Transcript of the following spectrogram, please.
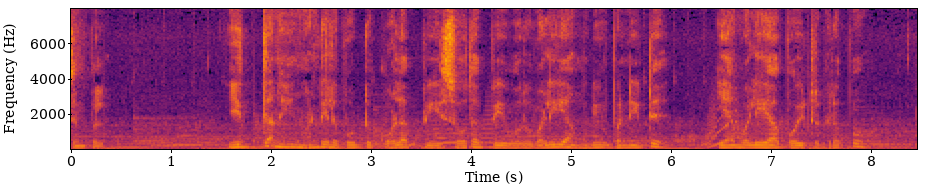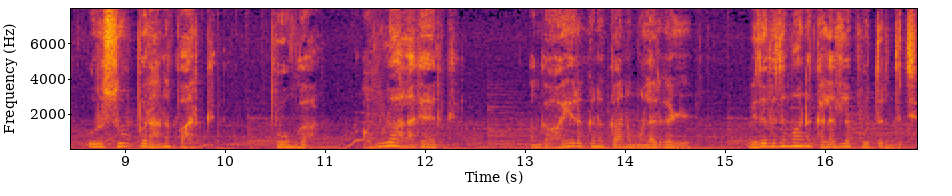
சிம்பிள் இத்தனையும் வண்டியில் போட்டு குழப்பி சொதப்பி ஒரு வழியாக முடிவு பண்ணிட்டு என் வழியாக போயிட்டுருக்கிறப்போ ஒரு சூப்பரான பார்க்கு பூங்கா அவ்வளோ அழகாக இருக்குது அங்கே ஆயிரக்கணக்கான மலர்கள் விதவிதமான கலரில் பூத்திருந்துச்சு.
